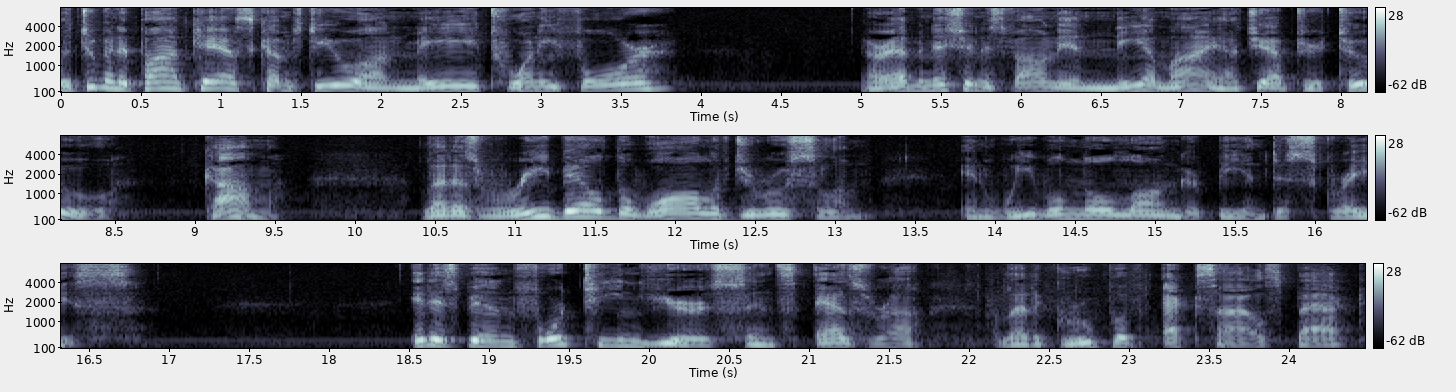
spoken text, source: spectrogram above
The Two Minute Podcast comes to you on May 24. Our admonition is found in Nehemiah chapter 2. Come, let us rebuild the wall of Jerusalem, and we will no longer be in disgrace. It has been 14 years since Ezra led a group of exiles back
